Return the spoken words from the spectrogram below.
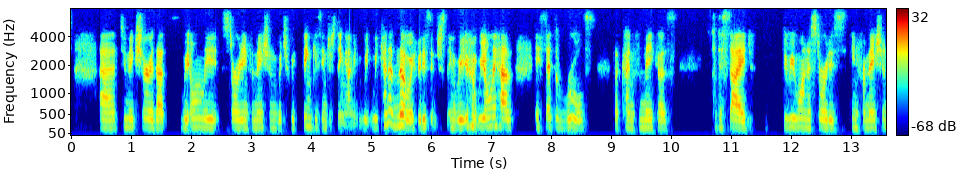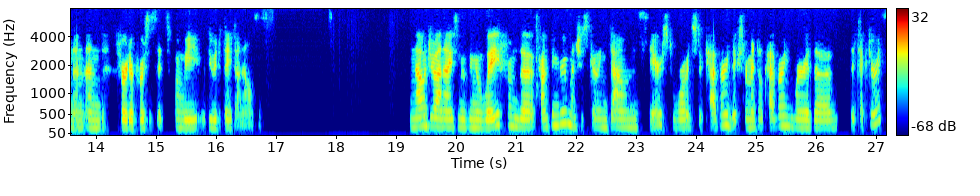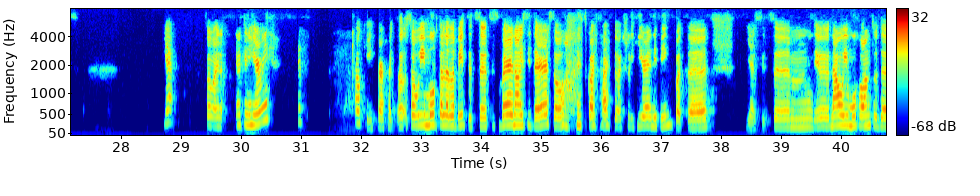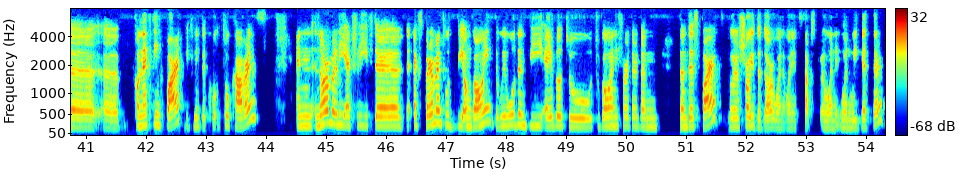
uh, to make sure that we only store the information which we think is interesting. I mean, we, we cannot know if it is interesting. We, we only have a set of rules that kind of make us decide, do we want to store this information and, and further process it when we do the data analysis now Joanna is moving away from the counting room and she's going downstairs towards the cavern, the experimental cavern where the detector is. Yeah. So I, can you hear me? Yes. Okay, perfect. So, so we moved a little bit. It's, it's very noisy there, so it's quite hard to actually hear anything. But uh, yes, it's um, uh, now we move on to the uh, connecting part between the two caverns. And normally, actually, if the experiment would be ongoing, we wouldn't be able to, to go any further than, than this part. We'll show you the door when, when it stops, when, it, when we get there.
